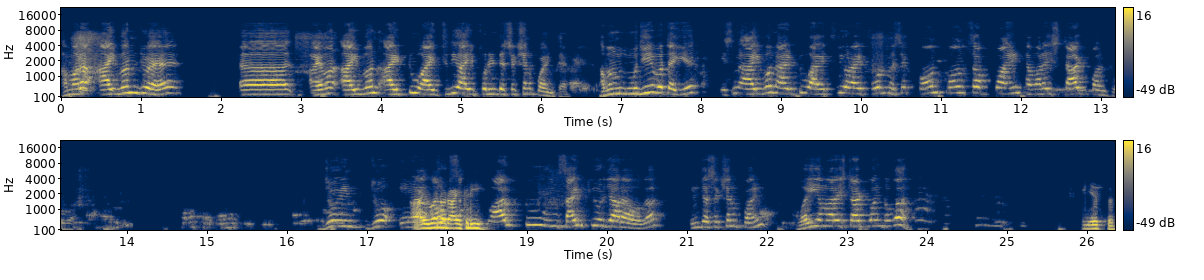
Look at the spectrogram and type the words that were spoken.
हमारा I1 जो है I two I three I four intersection point है। अब हम, मुझे ये बताइए इसमें I one I two I three और आई फोर में से कौन कौन सा पॉइंट हमारा स्टार्ट पॉइंट होगा? जो इन जो I1 और I3 आउट टू इनसाइड की ओर जा रहा होगा इंटरसेक्शन पॉइंट वही हमारा स्टार्ट पॉइंट होगा? यस सर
